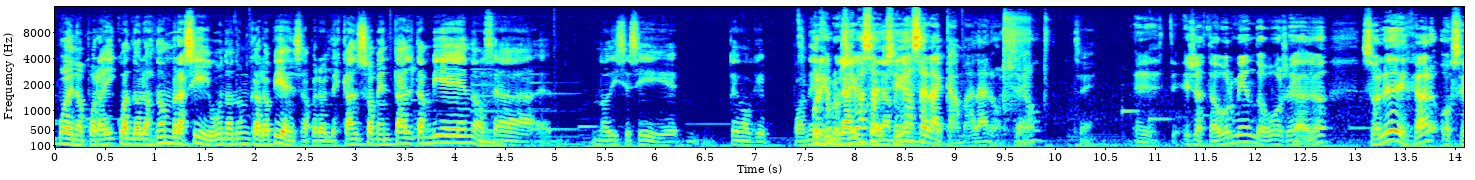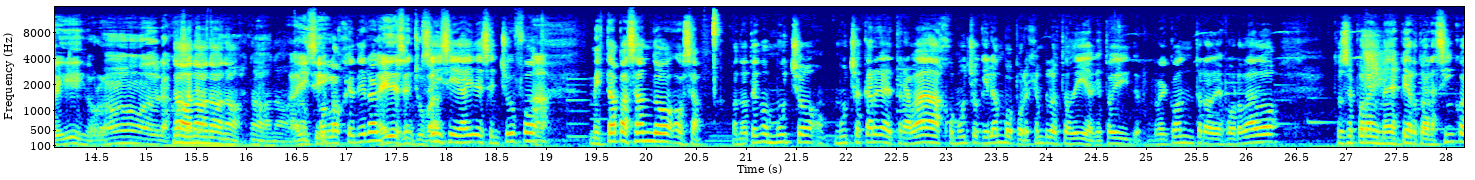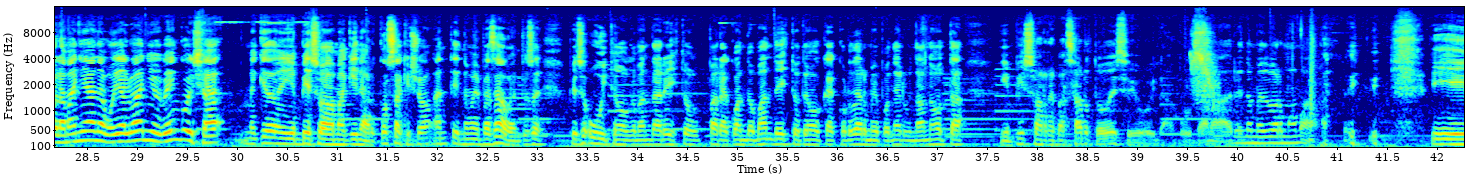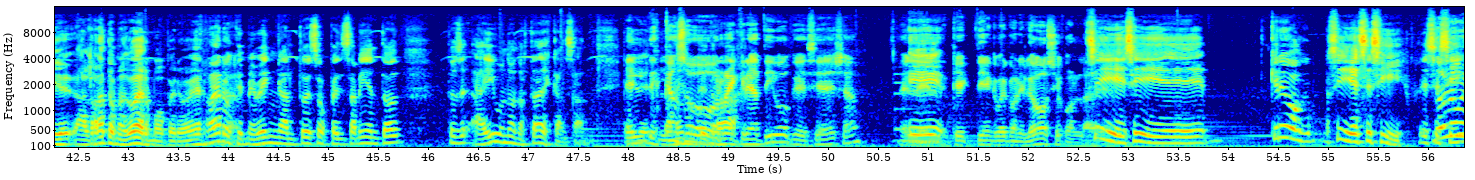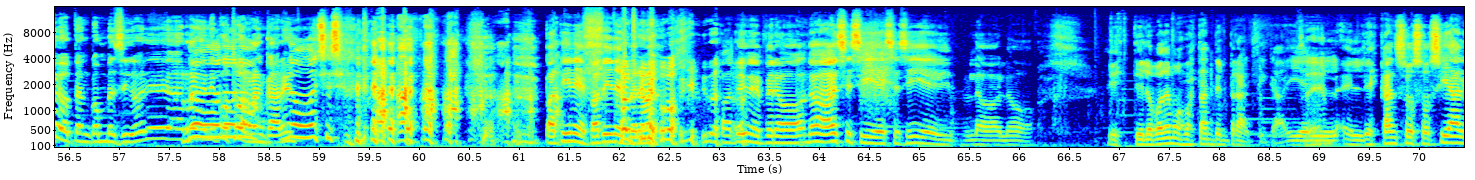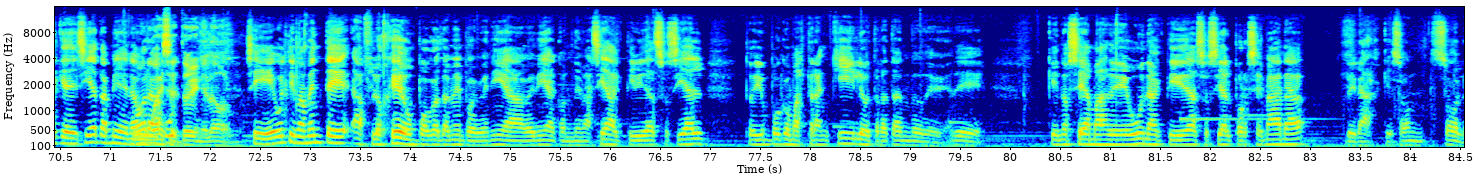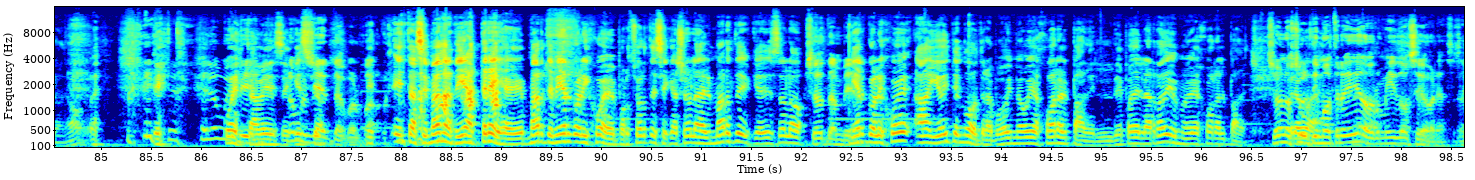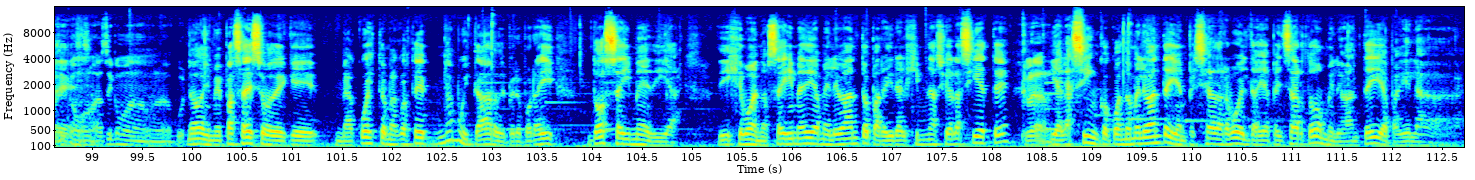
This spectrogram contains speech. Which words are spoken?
bueno, por ahí cuando los nombra sí, uno nunca lo piensa, pero el descanso mental también, o Mm. sea, uno dice sí, eh, tengo que poner Por en ejemplo, blanco llegás a, la llegás a la cama a la noche, Sí. ¿no? Sí. Este, ella está durmiendo, vos llegás, ¿no? ¿Solés dejar o seguís? No, las No, cosas no, que- no, no, no, no. Ahí no, sí. Por lo general. Ahí desenchufás. Sí, sí, ahí desenchufo. Ah, Me está pasando, o sea, cuando tengo mucho, mucha carga de trabajo, mucho quilombo, por ejemplo, estos días que estoy recontra desbordado, entonces por ahí me despierto a las 5 de la mañana, voy al baño y vengo y ya me quedo y empiezo a maquinar, cosa que yo antes no me pasaba. Entonces empiezo, uy, tengo que mandar esto, para cuando mande esto tengo que acordarme, poner una nota y empiezo a repasar todo eso y uy, la puta madre, no me duermo más. y al rato me duermo, pero es raro Claro. que me vengan todos esos pensamientos. Entonces ahí uno no está descansando. el descanso recreativo que decía ella, el- Eh, el que tiene que ver con el ocio, con la. Sí, sí. eh, creo que sí, ese sí. Ese no sí. lo veo tan convencido. eh, No, le no, costó no, arrancar, ¿eh? No, ese sí. patiné, patiné, No pero. patiné, pero. No, ese sí, ese sí. Lo, lo, este, lo ponemos bastante en práctica. Y Sí. el, el descanso social que decía también, ahora Uh, ese u- estoy en el horno. Sí, últimamente aflojé un poco también porque venía, venía con demasiada actividad social. Estoy un poco más tranquilo tratando de, de que no sea más de una actividad social por semana de las que son solo, ¿no? Este, No cuesta a veces, No yo. mienta, por favor. Esta semana tenía tres, eh, martes, miércoles y jueves. Por suerte se cayó la del martes, que es solo Yo también. miércoles, jueves. Ah, y hoy tengo otra, porque hoy me voy a jugar al pádel. Después de la radio me voy a jugar al pádel. Yo en los Pero últimos tres días dormí 12 horas. Así Sí. como, así como. No, y me pasa eso de que me acuesto, me acosté, no muy tarde, pero por ahí 12 y media. Dije, bueno, 6 y media me levanto para ir al gimnasio a las 7. Claro. Y a las 5 cuando me levanté y empecé a dar vueltas y a pensar todo, me levanté y apagué la,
